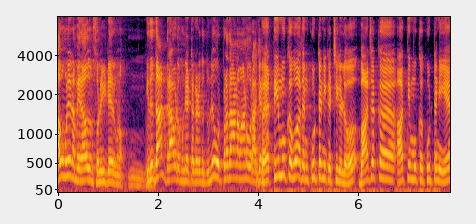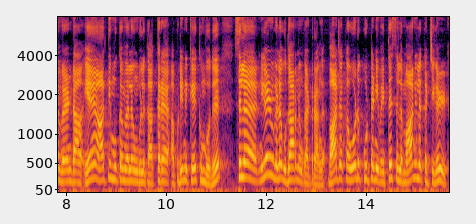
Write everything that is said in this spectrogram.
அவங்களே நம்ம ஏதாவது சொல்லிட்டே இருக்கணும். இதுதான் திராவிட முன்னேற்ற கழகத்துடைய ஒரு பிரதானமான ஒரு அஜெண்டா. திமுகவோ அதன் கூட்டணி கட்சிகளோ பாஜக அதிமுக கூட்டணி ஏன் வேண்டாம் ஏன் அதிமுக மேல உங்களுக்கு அக்கறை அப்படின்னு கேட்கும்போது சில நிகழ்வுகளை உதாரணம் காட்டுறாங்க. பாஜகவோடு கூட்டணி வைத்த சில மாநில கட்சிகள்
